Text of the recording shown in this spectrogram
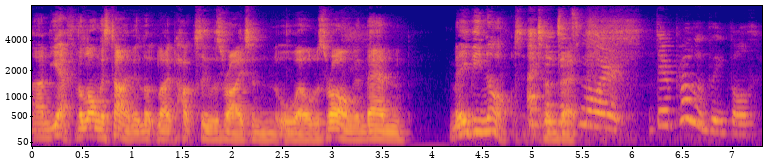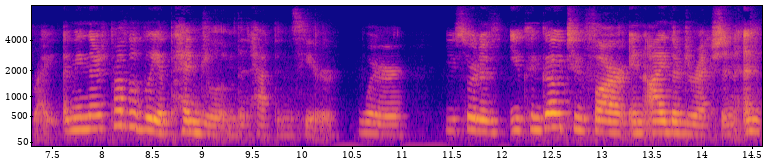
And yeah, for the longest time, it looked like Huxley was right and Orwell was wrong, and then maybe not. It I think turns it's out. more. They're probably both right. I mean, there's probably a pendulum that happens here where you sort of you can go too far in either direction, and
